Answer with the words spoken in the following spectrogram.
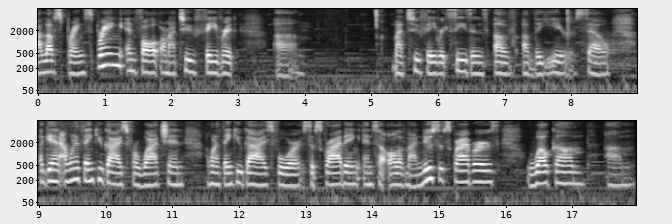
I love spring. Spring and fall are my two favorite. Um, my two favorite seasons of of the year. So again i want to thank you guys for watching. I want to thank you guys for subscribing and to all of my new subscribers. Welcome. Um,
